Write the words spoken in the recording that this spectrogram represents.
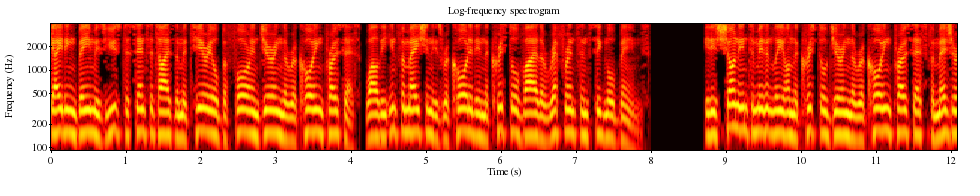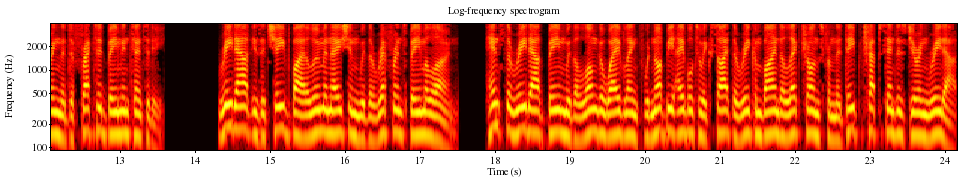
gating beam is used to sensitize the material before and during the recording process, while the information is recorded in the crystal via the reference and signal beams. It is shone intermittently on the crystal during the recording process for measuring the diffracted beam intensity. Readout is achieved by illumination with the reference beam alone. Hence the readout beam with a longer wavelength would not be able to excite the recombined electrons from the deep trap centers during readout,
